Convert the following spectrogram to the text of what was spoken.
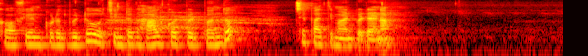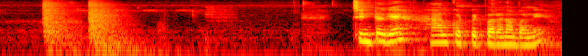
ಕಾಫಿ ಒಂದು ಕುಡಿದ್ಬಿಟ್ಟು ಚಿಂಟಿಗೆ ಹಾಲು ಕೊಟ್ಬಿಟ್ಟು ಬಂದು ಚಪಾತಿ ಮಾಡಿಬಿಡೋಣ. ಚಿಂಟುಗೆ ಹಾಲು ಕೊಟ್ಬಿಟ್ಟು ಬರೋಣ ಬನ್ನಿ.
